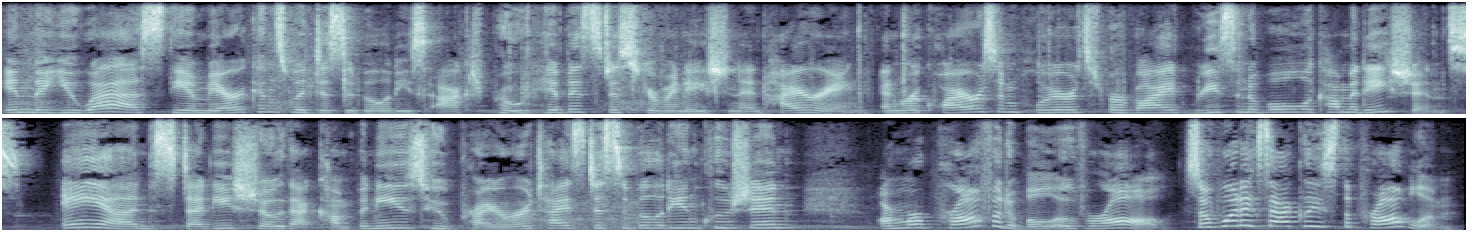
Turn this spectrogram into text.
In the US, the Americans with Disabilities Act prohibits discrimination in hiring and requires employers to provide reasonable accommodations. And studies show that companies who prioritize disability inclusion are more profitable overall. So, what exactly is the problem?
